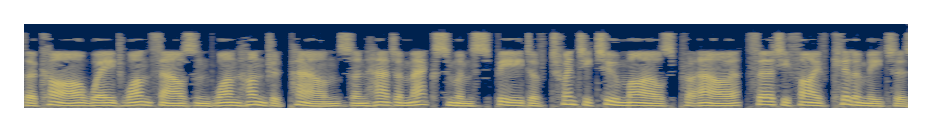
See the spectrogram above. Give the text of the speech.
The car weighed 1,100 pounds and had a maximum speed of 22 miles per hour, 35 kilometers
